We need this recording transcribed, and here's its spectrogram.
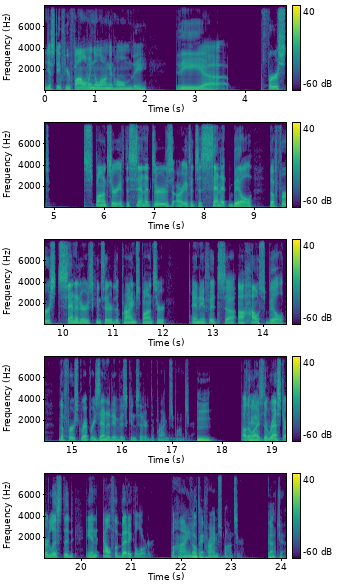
just if you're following along at home, the the uh, first sponsor, if the senators are, if it's a Senate bill, the first senator is considered the prime sponsor, and if it's uh, a House bill, the first representative is considered the prime sponsor. Mm. Otherwise, the rest are listed in alphabetical order behind Okay. the prime sponsor. Gotcha.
